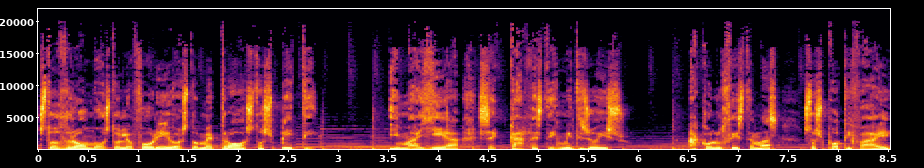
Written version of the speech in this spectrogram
Στο δρόμο, στο λεωφορείο, στο μετρό, στο σπίτι. Η μαγεία σε κάθε στιγμή της ζωής σου. Ακολουθήστε μας στο Spotify,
